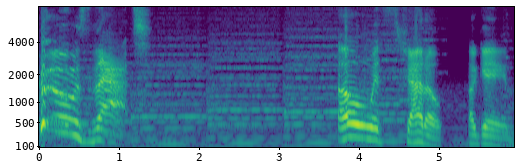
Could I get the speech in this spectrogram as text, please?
Who's that? Oh, it's Shadow. Again.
